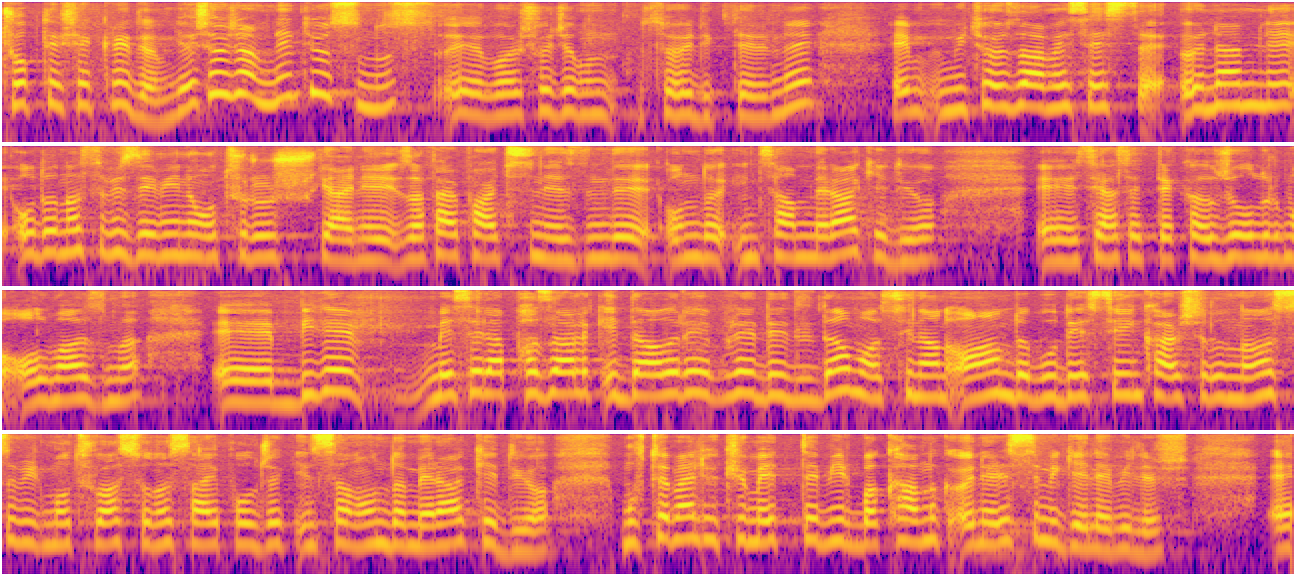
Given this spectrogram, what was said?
çok teşekkür ediyorum. Yaşar Hocam ne diyorsunuz e, Barış Hocam'ın söylediklerine? Hem Ümit Özdağ meselesi de önemli. O da nasıl bir zemine oturur? Yani Zafer Partisi nezdinde onu da insan merak ediyor. e, siyasette kalıcı olur mu olmaz mı? E, bir de mesela pazarlık iddiaları hep reddedildi ama Sinan Oğan da bu desteğin karşılığında nasıl bir motivasyona sahip olacak insan onu da merak ediyor. Muhtemel hükümette bir bakanlık önerisi mi gelebilir? E,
